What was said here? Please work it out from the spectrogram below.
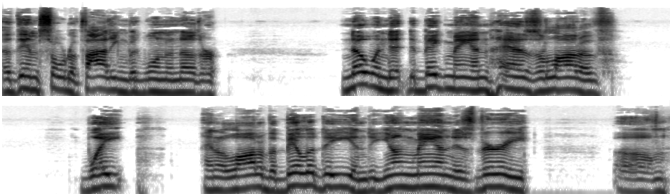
of them sort of fighting with one another, knowing that the big man has a lot of weight and a lot of ability, and the young man is very, um,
